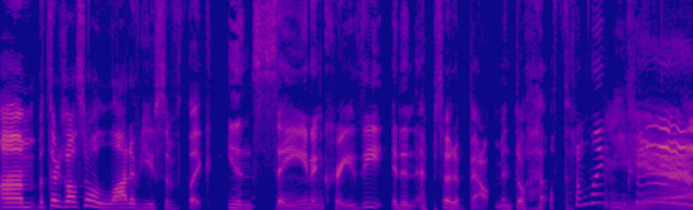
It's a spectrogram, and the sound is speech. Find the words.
Um, but there's also a lot of use of like insane and crazy in an episode about mental health. And I'm like, Yeah.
